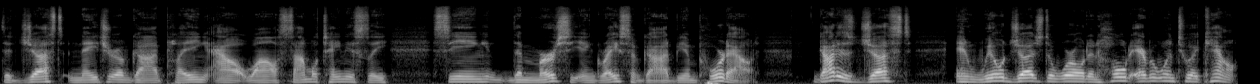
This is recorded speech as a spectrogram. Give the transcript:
the just nature of God playing out while simultaneously seeing the mercy and grace of God being poured out. God is just and will judge the world and hold everyone to account,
